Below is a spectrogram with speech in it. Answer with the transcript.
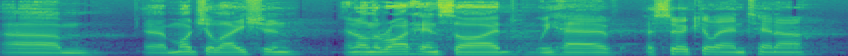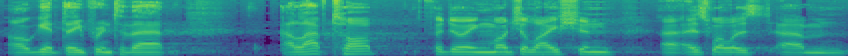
um, uh, modulation. And on the right-hand side, we have a circular antenna. I'll get deeper into that. A laptop for doing modulation, uh, as well as um,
